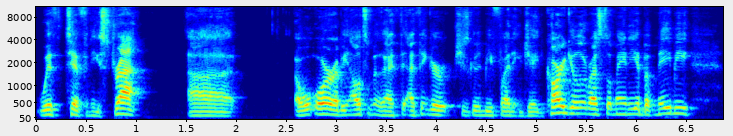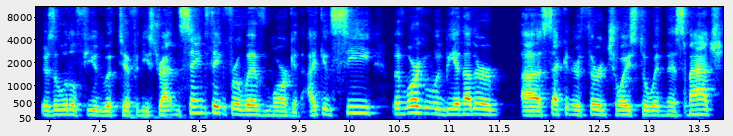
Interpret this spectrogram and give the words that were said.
with Tiffany Stratton. Uh, or, or, I mean, ultimately, I, th- I think her, she's going to be fighting Jade Cargill at WrestleMania, but maybe there's a little feud with Tiffany Stratton. Same thing for Liv Morgan. I can see Liv Morgan would be another uh, second or third choice to win this match.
